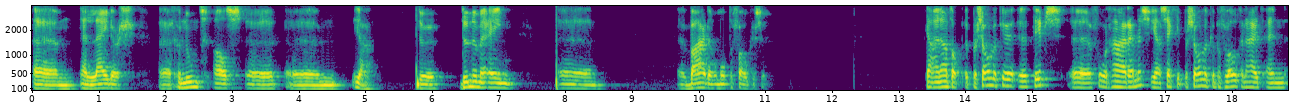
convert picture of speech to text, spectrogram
um, en leiders genoemd als um, ja, de, de nummer één ehm, waarde om op te focussen. Ja, een aantal persoonlijke tips voor HRM'ers. Ja, zet je persoonlijke bevlogenheid en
